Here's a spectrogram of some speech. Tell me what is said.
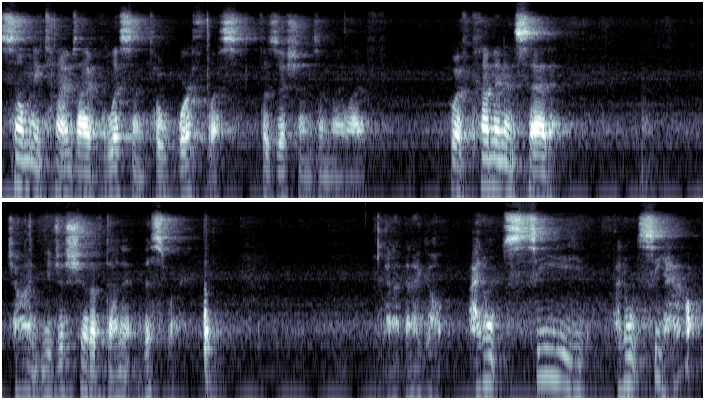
So many times I've listened to worthless physicians in my life who have come in and said, John, you just should have done it this way. And I, and I go, I don't see, I don't see how.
